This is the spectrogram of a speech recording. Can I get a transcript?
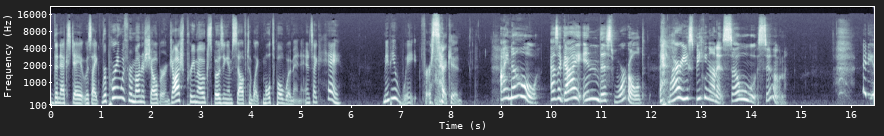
the next day it was like reporting with Ramona Shelburne, Josh Primo exposing himself to like multiple women. And it's like, hey, maybe wait for a second. I know. As a guy in this world, why are you speaking on it so soon? And he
